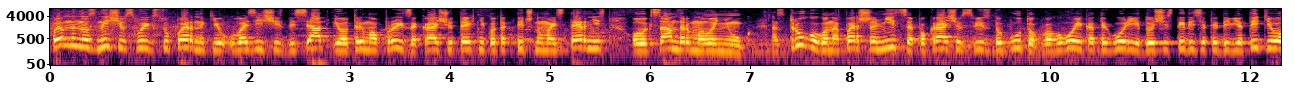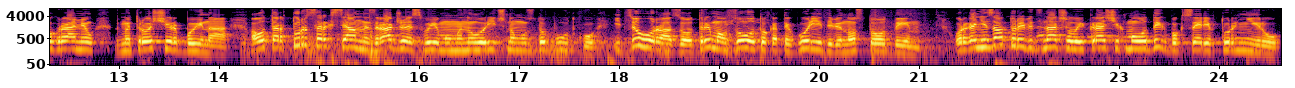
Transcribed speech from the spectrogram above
Впевнено знищив своїх суперників у вазі 60 і отримав приз за кращу техніко-тактичну майстерність Олександр Меленюк. З другого на перше місце покращив свій здобуток вагової категорії до 69 кілограмів Дмитро Щербина. А от Артур Сарксян не зраджує своєму минулорічному здобутку і цього разу отримав золото категорії 91. Організатори відзначили і кращих молодих боксерів турніру.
